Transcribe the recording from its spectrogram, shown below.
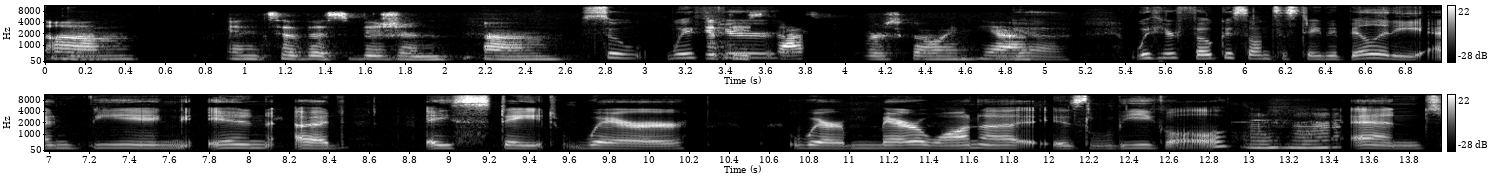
um, yeah. into this vision. Um, so with get your these fast going, yeah. Yeah. With your focus on sustainability and being in a a state where where marijuana is legal. Mm-hmm. And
